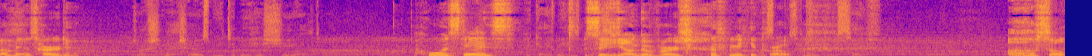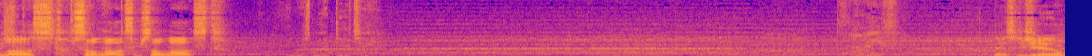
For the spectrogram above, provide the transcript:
My man's hurting. Joshua chose me to be his shield. Who is this? He gave me his It's a younger version of me, bro. me to keep him safe. Oh, I'm so lost. I'm so lost. I'm so lost. It was my duty. Clive. That's Jill.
